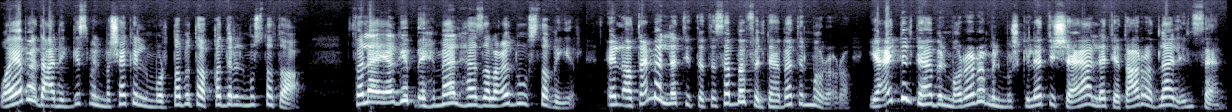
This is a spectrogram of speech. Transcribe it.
ويبعد عن الجسم المشاكل المرتبطة قدر المستطاع. فلا يجب إهمال هذا العضو الصغير. الأطعمة التي تتسبب في التهابات المرارة. يعد التهاب المرارة من المشكلات الشائعة التي يتعرض لها الإنسان.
